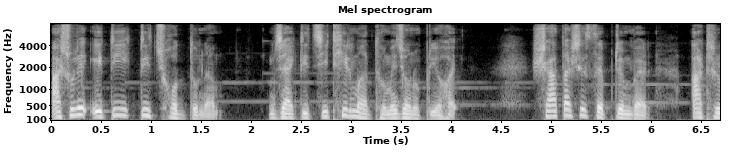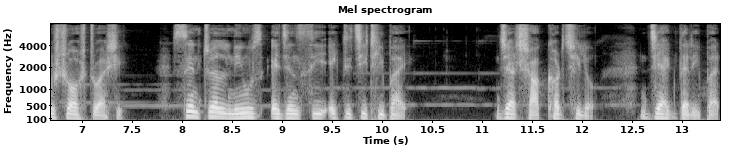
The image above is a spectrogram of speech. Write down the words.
আসলে এটি একটি ছদ্মনাম, যা একটি চিঠির মাধ্যমে জনপ্রিয় হয়। সাতাশে সেপ্টেম্বর আঠেরোশো অষ্টআশি, সেন্ট্রাল নিউজ এজেন্সি একটি চিঠি পায়, যার স্বাক্ষর ছিল, জ্যাক দ্য রিপার,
